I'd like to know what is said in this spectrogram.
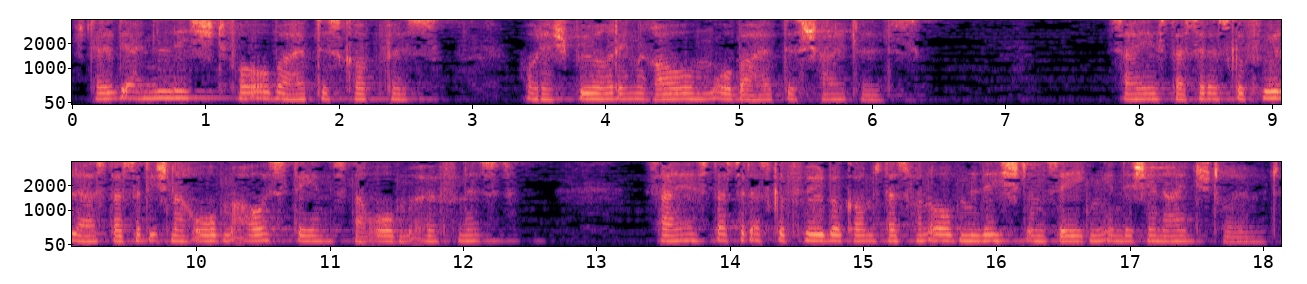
Stell dir ein Licht vor oberhalb des Kopfes oder spüre den Raum oberhalb des Scheitels. Sei es, dass du das Gefühl hast, dass du dich nach oben ausdehnst, nach oben öffnest. Sei es, dass du das Gefühl bekommst, dass von oben Licht und Segen in dich hineinströmt.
